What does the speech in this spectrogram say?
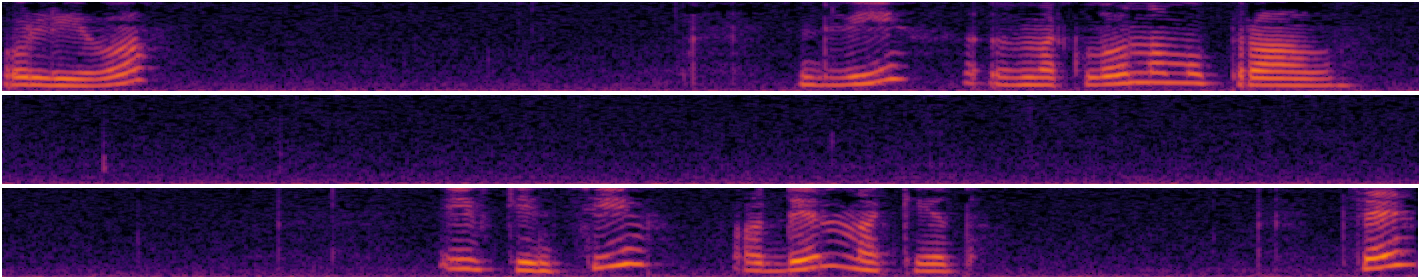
уліво, дві з наклоном управо. І в кінці один накид. Це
